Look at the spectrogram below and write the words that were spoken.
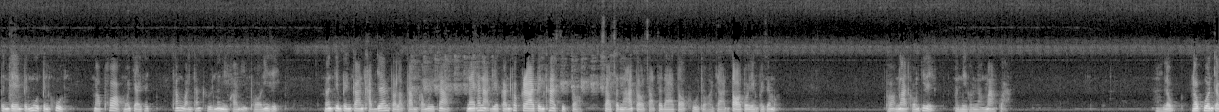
เป็นเดนเป็นมูดเป็นคูด มาพอกหัวใจทั้งวันทั้งคืนไม่มีความอิ่มพอนี่สิ นจึงเป็นการขัดแย้งต่อหลักธรรมของพระเจ้า ในขณะเดียวกันก็กลายเป็นค่าศึกต่อศาสนาต่อศาสดาต่อครูต่ออาจารย์ ต่อตัวเองไปซะหมด เพราะอำนาจของกิเลสมันมีกำลังมากกว่าแล้วเราควรจะ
